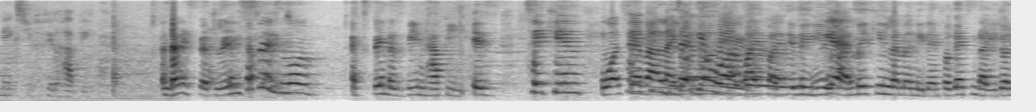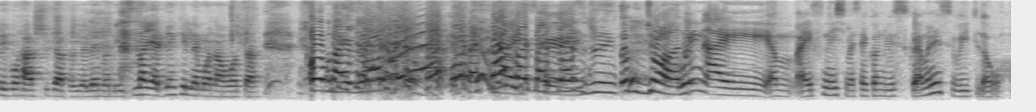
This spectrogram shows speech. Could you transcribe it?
makes you feel happy. And that is settling. That's Settling is not explained as being happy. Is taking Whatever, taking like, Taking lemon what- your wife has given you Yes. and making lemonade and forgetting that you don't even have sugar for your lemonade. So now you're drinking lemon and water. Oh my god. That's Personal like my best drink. Okay, John. When I um I finished my secondary school, I wanted to read law.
